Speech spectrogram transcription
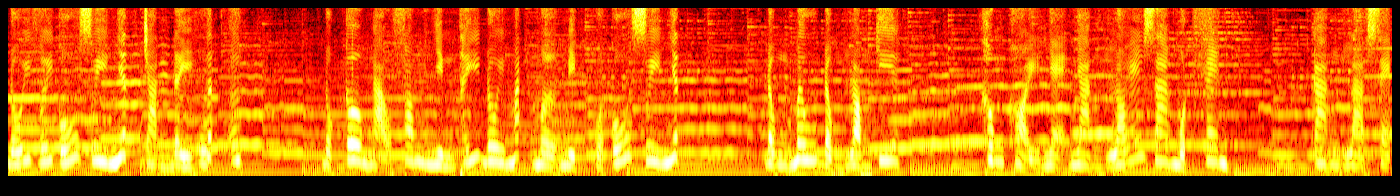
Đối với cố duy nhất tràn đầy đất ức Độc cơ ngạo phong nhìn thấy đôi mắt mờ mịt của cố duy nhất. Đồng mâu đồng lòng kia. Không khỏi nhẹ nhàng lóe ra một phen. Càng là xẹt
